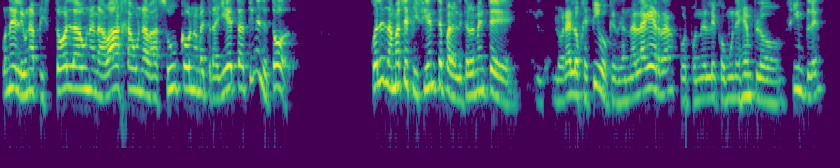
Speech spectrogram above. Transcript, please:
Ponele una pistola, una navaja, una bazooka, una metralleta, tienes de todo. ¿Cuál es la más eficiente para literalmente lograr el objetivo, que es ganar la guerra? Por ponerle como un ejemplo simple,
